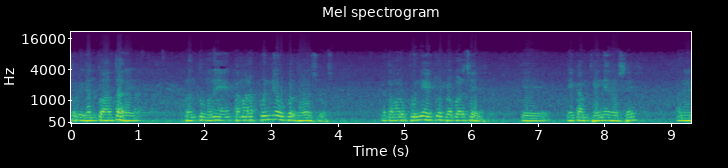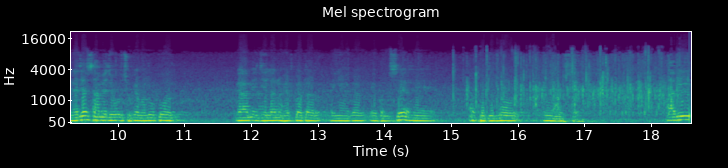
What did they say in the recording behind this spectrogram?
તો વિઘન તો આવતા રહે. પરંતુ મને તમારા પુણ્ય ઉપર ભરોસો છે. કે તમારું પુણ્ય એટલું પ્રબળ છે કે એ કામ થઈને રહેશે. અને નજર સામે જોઉં છું કે મલુપુર ગામ એ જિલ્લાનું હેડક્વાર્ટર અહીંયા આગળ એ બનશે અને આખો જિલ્લો અહીં આવશે. આવી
